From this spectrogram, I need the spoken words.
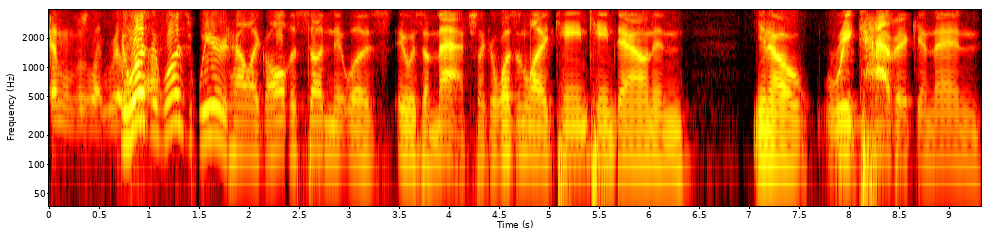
that one was like really. It was uh, it was weird how like all of a sudden it was it was a match. Like it wasn't like Kane came down and you know wreaked havoc and then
